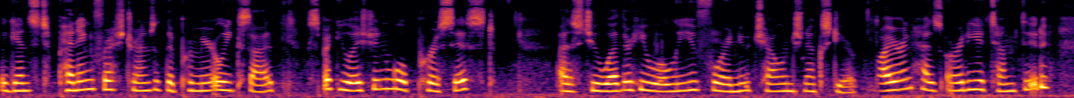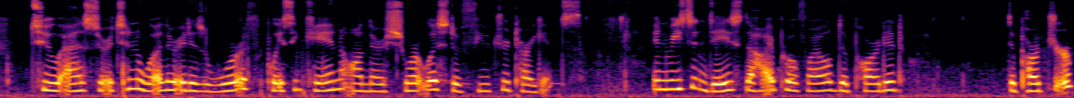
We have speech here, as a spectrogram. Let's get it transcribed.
against penning fresh terms with the Premier League side, speculation will persist as to whether he will leave for a new challenge next year. Bayern has already attempted to ascertain whether it is worth placing Kane on their short list of future targets. In recent days, the high profile departed departure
